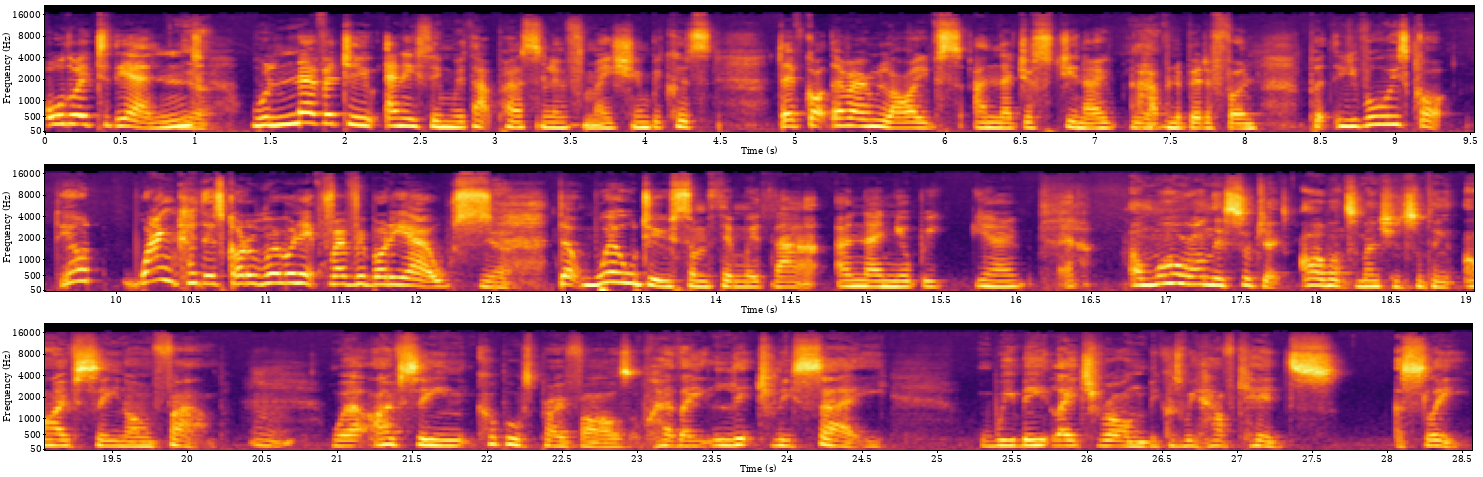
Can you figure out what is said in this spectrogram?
all the way to the end Yeah. will never do anything with that personal information because they've got their own lives and they're just you know having a bit of fun. But you've always got the odd wanker that's got to ruin it for everybody else Yeah. that will do something with that, and then you'll be you know. uh, And while we're on this subject, I want to mention something I've seen on Fab, where I've seen couples profiles where they literally say, "We meet later on because we have kids asleep."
